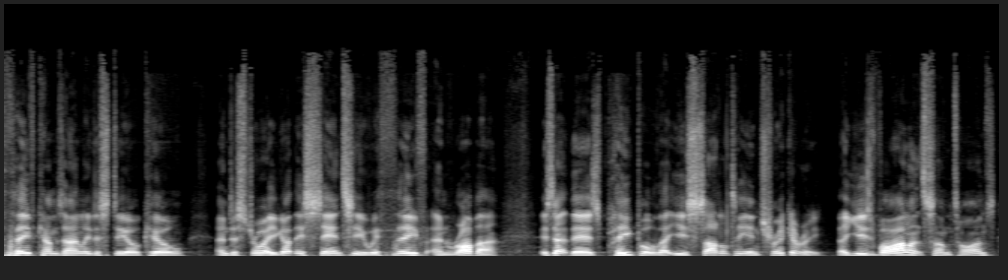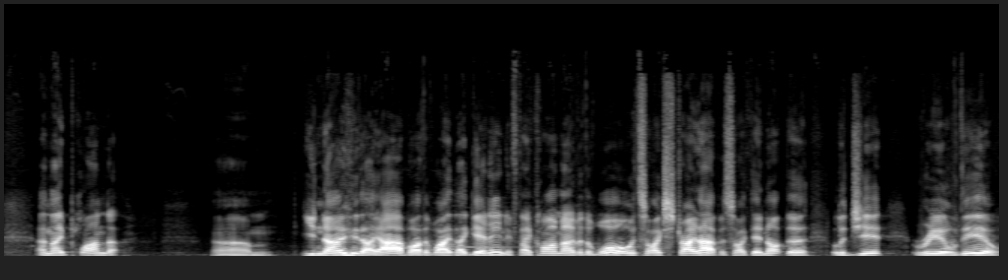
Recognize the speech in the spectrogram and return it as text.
thief comes only to steal, kill, and destroy. You got this sense here with thief and robber. is that there's people that use subtlety and trickery. They use violence sometimes and they plunder. Um, you know who they are by the way they get in. If they climb over the wall, it's like straight up. It's like they're not the legit, real deal.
